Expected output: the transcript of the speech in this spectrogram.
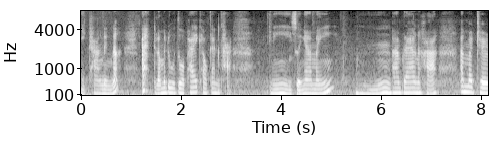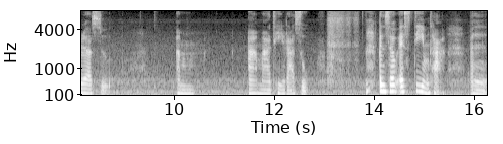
อีกทางหนึ่งเนาะอะ เดี๋ยวเรามาดูตัวไพ่เขากันค่ะ นี่สวยงามไหมภาพแรกนะคะอามาเทราสุอัมอามาเทราสุ เป็น self esteem ค่ะ เออ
